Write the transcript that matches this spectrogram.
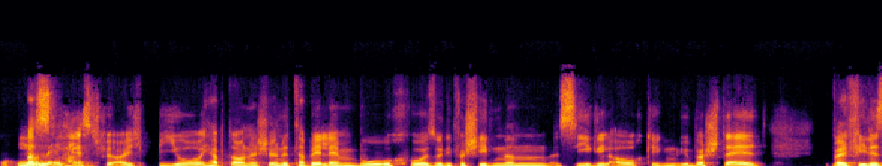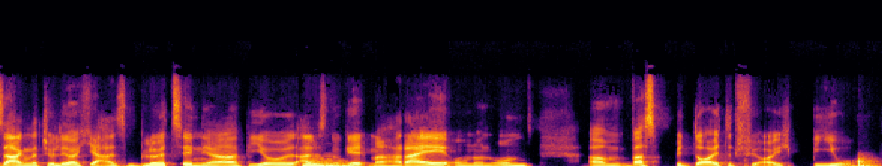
Was heißt für euch Bio? Ihr habt auch eine schöne Tabelle im Buch, wo ihr so die verschiedenen Siegel auch gegenüberstellt, weil viele sagen natürlich auch, ja, ist ein Blödsinn, ja, Bio, alles mhm. nur Geldmacherei und und und. Ähm, was bedeutet für euch Bio?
